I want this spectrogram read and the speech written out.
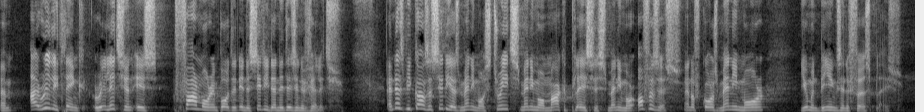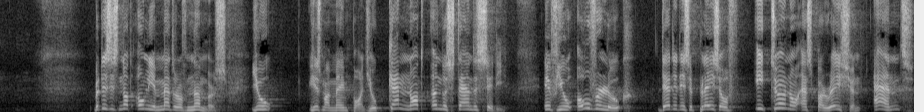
Um, I really think religion is far more important in the city than it is in the village. And that's because a city has many more streets, many more marketplaces, many more offices, and of course, many more human beings in the first place. But this is not only a matter of numbers. You, here's my main point you cannot understand a city if you overlook that it is a place of eternal aspiration and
